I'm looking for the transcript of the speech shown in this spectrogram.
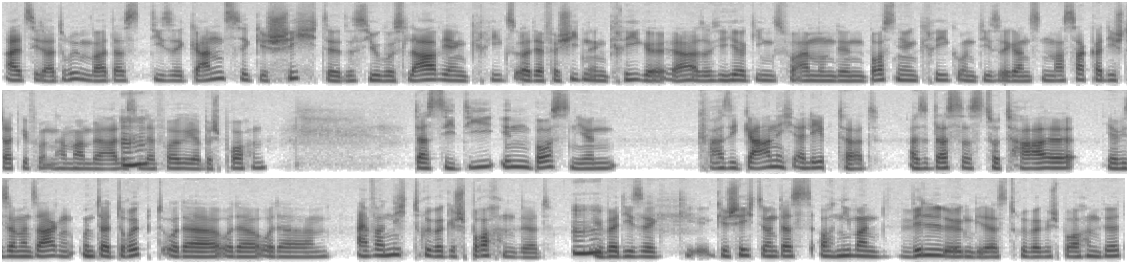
als sie da drüben war, dass diese ganze Geschichte des Jugoslawienkriegs oder der verschiedenen Kriege, ja, also hier ging es vor allem um den Bosnienkrieg und diese ganzen Massaker, die stattgefunden haben, haben wir alles mhm. in der Folge ja besprochen, dass sie die in Bosnien quasi gar nicht erlebt hat. Also dass das total, ja, wie soll man sagen, unterdrückt oder, oder, oder einfach nicht drüber gesprochen wird, mhm. über diese Geschichte und dass auch niemand will irgendwie, dass drüber gesprochen wird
